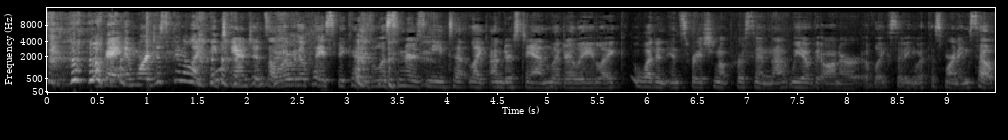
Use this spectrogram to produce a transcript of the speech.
guess. okay, and we're just gonna like be tangents all over the place because listeners need to like understand literally like what an inspirational person that we have the honor of like sitting with this morning. So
